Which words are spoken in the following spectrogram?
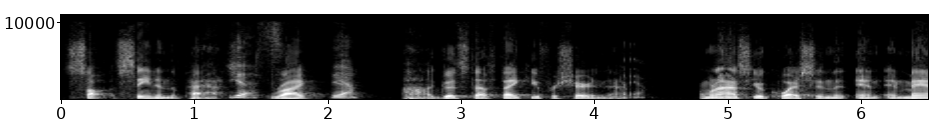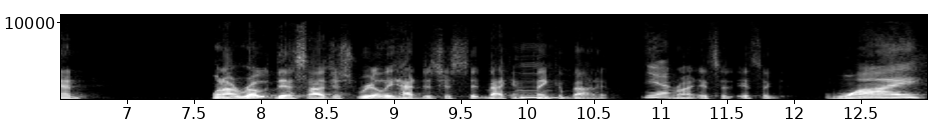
saw, seen in the past. Yes. Right? Yeah. Ah, good stuff. Thank you for sharing that. Yeah. I'm going to ask you a question. And, and man, when I wrote this, I just really had to just sit back and think about it. Yeah. Right? It's a, it's a, why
